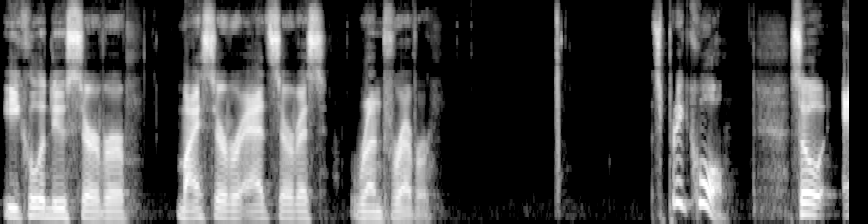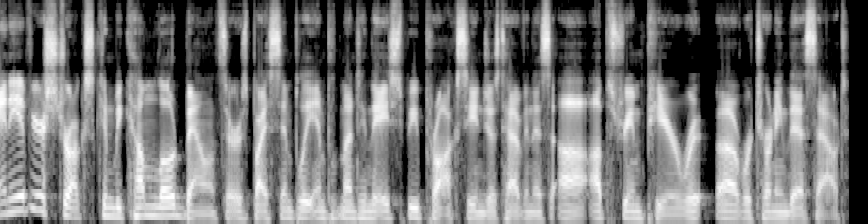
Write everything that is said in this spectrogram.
equal a new server. My server add service run forever. It's pretty cool. So any of your structs can become load balancers by simply implementing the HTTP proxy and just having this uh, upstream peer re uh, returning this out.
